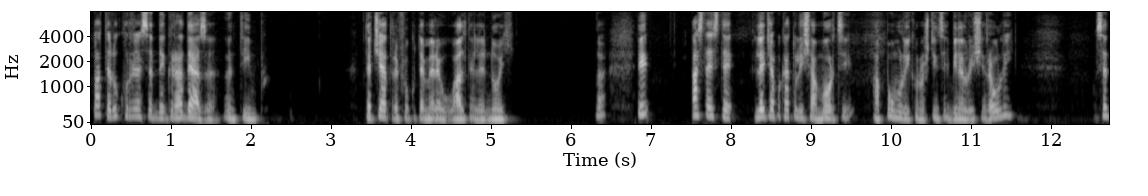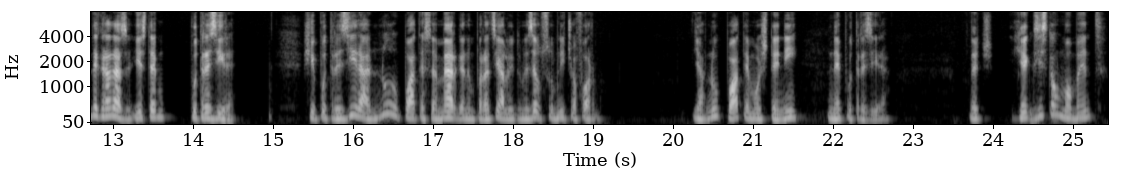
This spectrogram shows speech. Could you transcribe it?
toate lucrurile se degradează în timp. De aceea trebuie făcute mereu altele noi. Da? E, asta este legea păcatului și a morții, a pomului cunoștinței binelui și răului, se degradează. Este putrezire. Și putrezirea nu poate să meargă în împărăția lui Dumnezeu sub nicio formă. Ea nu poate moșteni neputrezirea. Deci, există un moment,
